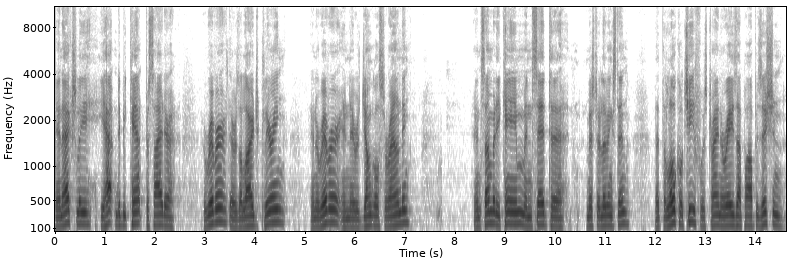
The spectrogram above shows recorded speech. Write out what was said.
And actually, he happened to be camped beside a, a river. There was a large clearing and a river, and there was jungle surrounding. And somebody came and said to Mr. Livingstone that the local chief was trying to raise up opposition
